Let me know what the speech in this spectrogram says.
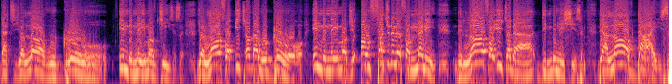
that your love will grow in the name of Jesus. Your love for each other will grow in the name of Jesus. Unfortunately, for many, the love for each other diminishes, their love dies.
